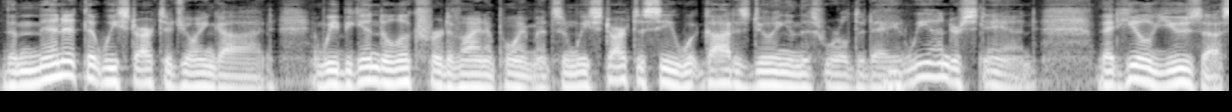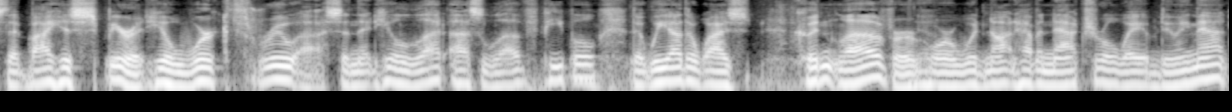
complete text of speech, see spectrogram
The minute that we start to join God and we begin to look for divine appointments and we start to see what God is doing in this world today, and we understand that He'll use us, that by His Spirit He'll work through us, and that He'll let us love people that we otherwise couldn't love or, or would not have a natural way of doing that,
